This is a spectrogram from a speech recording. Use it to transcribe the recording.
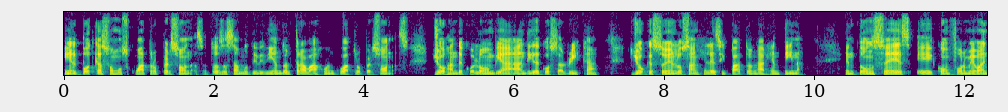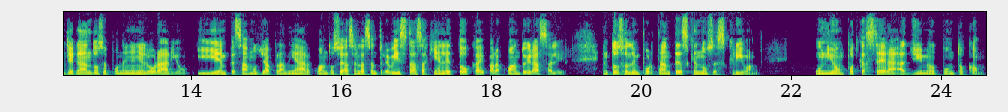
En el podcast somos cuatro personas, entonces estamos dividiendo el trabajo en cuatro personas. Johan de Colombia, Andy de Costa Rica, yo que estoy en Los Ángeles y Pato en Argentina. Entonces, eh, conforme van llegando, se ponen en el horario y empezamos ya a planear cuándo se hacen las entrevistas, a quién le toca y para cuándo irá a salir. Entonces, lo importante es que nos escriban unionpodcastera.gmail.com.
